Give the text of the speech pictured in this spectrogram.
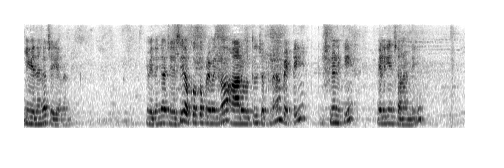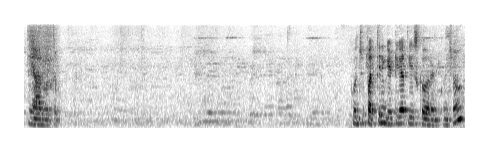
ఈ విధంగా చేయాలండి. ఈ విధంగా చేసి ఒక్కొక్క ప్రమిదిలో ఆరు ఒత్తులు చొప్పున పెట్టి కృష్ణునికి వెలిగించాలండి. ఈ ఆరు ఒత్తులు. కొంచెం పత్తిని గట్టిగా తీసుకోవాలండి కొంచెం.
